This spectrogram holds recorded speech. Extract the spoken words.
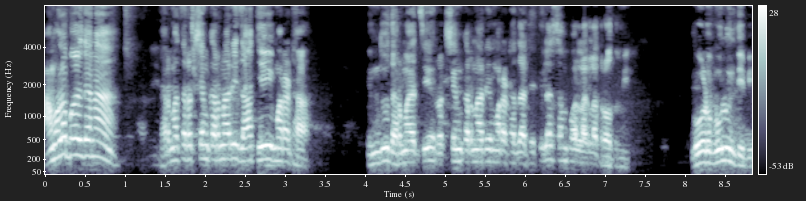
आम्हाला बळ द्या ना. धर्माचं रक्षण करणारी जात ही मराठा. हिंदू धर्माचे रक्षण करणारी मराठा जात आहे तिला संपवायला लागलात राव तुम्ही. गोड बोलून ती बी.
